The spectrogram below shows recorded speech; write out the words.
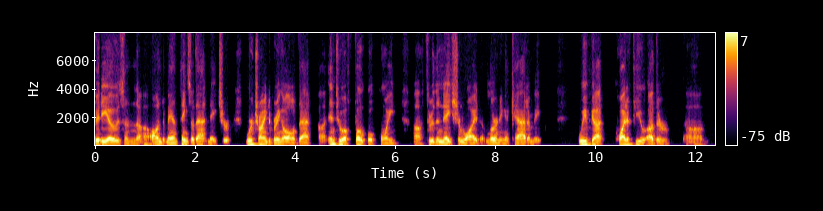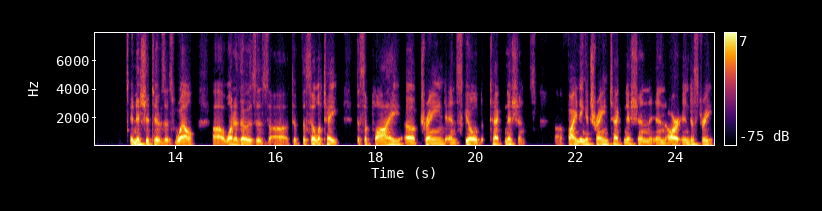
videos and uh, on demand things of that nature. We're trying to bring all of that uh, into a focal point uh, through the Nationwide Learning Academy. We've got quite a few other uh, initiatives as well. Uh, one of those is to facilitate the supply of trained and skilled technicians. Uh, finding a trained technician in our industry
